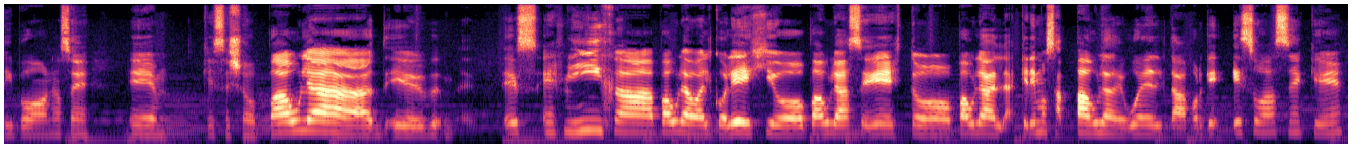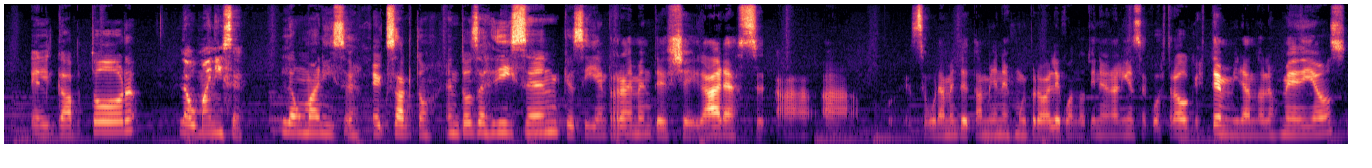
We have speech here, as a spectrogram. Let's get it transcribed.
tipo, no sé, eh, qué sé yo, Paula eh, es, es mi hija, Paula va al colegio, Paula hace esto, Paula, la- queremos a Paula de vuelta, porque eso hace que el captor La humanice. la humanice, exacto. Entonces dicen que si realmente llegara a- porque seguramente también es muy probable cuando tienen a alguien secuestrado que estén mirando los medios,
